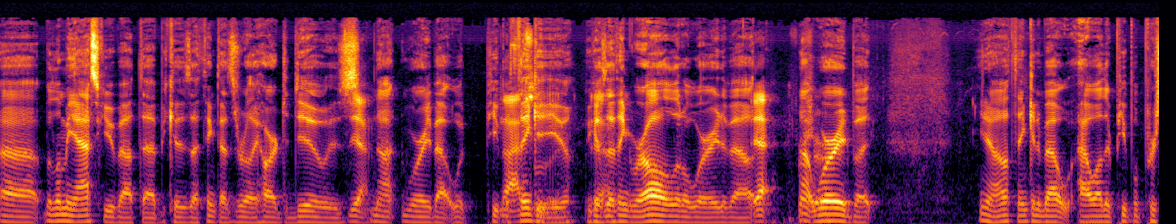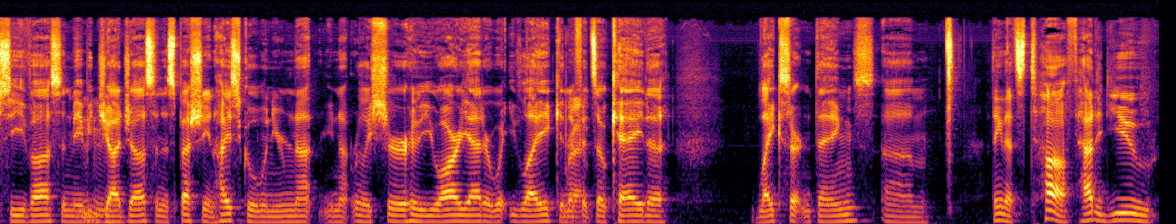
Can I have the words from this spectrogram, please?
Uh, but let me ask you about that because I think that's really hard to do. Is Yeah. not worry about what people No, think of you because Yeah. I think we're all a little worried about. yeah, not sure. worried, but you know, thinking about how other people perceive us and maybe Mhm. judge us, and especially in high school when you're not you're not really sure who you are yet or what you like, and if it's okay to like certain things. Um, I think that's tough. How did you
